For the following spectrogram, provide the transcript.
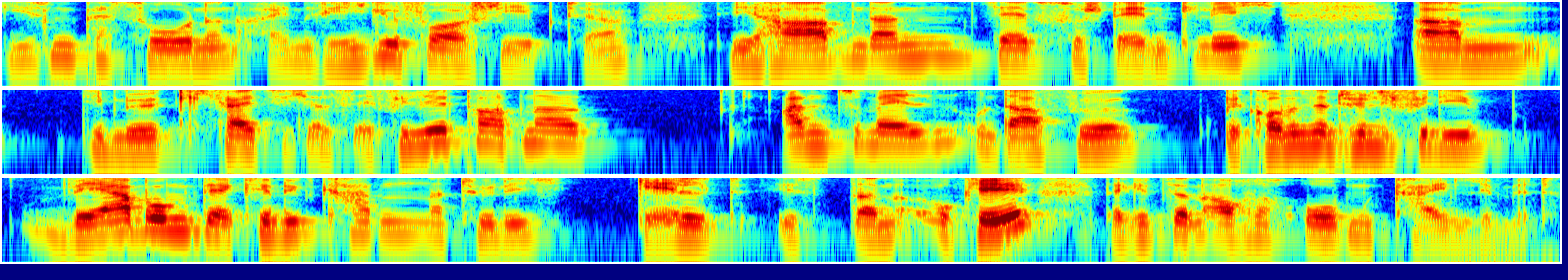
diesen Personen einen Riegel vorschiebt. Ja. Die haben dann selbstverständlich ähm, die Möglichkeit, sich als Affiliate-Partner anzumelden und dafür bekommen sie natürlich für die Werbung der Kreditkarten natürlich Geld ist dann okay. Da gibt es dann auch nach oben kein Limit.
